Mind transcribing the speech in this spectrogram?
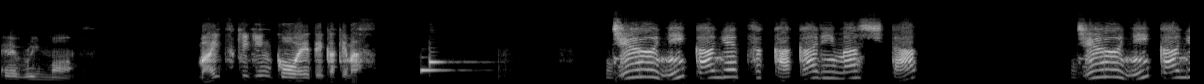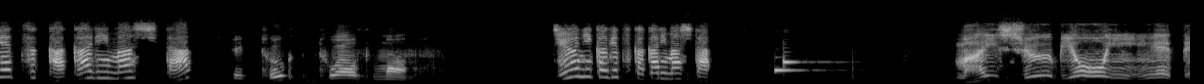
every month. 毎月銀行へ出かけます。12ヶ月かかりました。12ヶ月かかりました。It took 12 months. 12ヶ月かかりました。毎週病院へ出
